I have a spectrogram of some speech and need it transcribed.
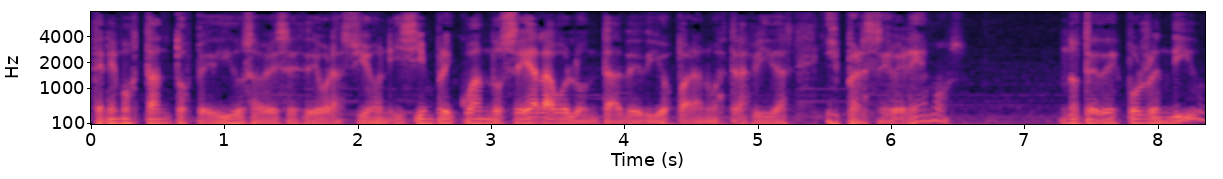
tenemos tantos pedidos a veces de oración y siempre y cuando sea la voluntad de Dios para nuestras vidas y perseveremos. No te des por rendido.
